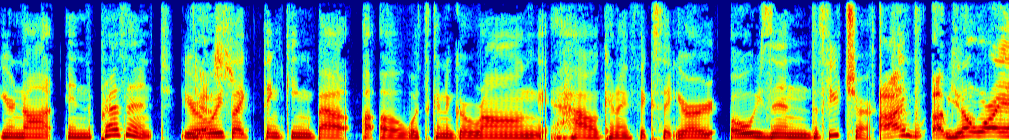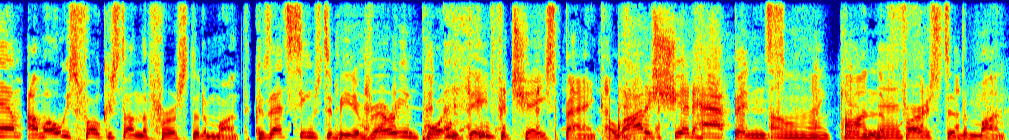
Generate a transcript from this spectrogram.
you're not in the present. You're Yes. always like thinking about, uh oh, what's going to go wrong? How can I fix it? You're always in the future. I'm, uh, you know where I am? I'm always focused on the first of the month because that seems to be a very important date for Chase Bank. A lot of shit happens Oh my on the first of the month.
